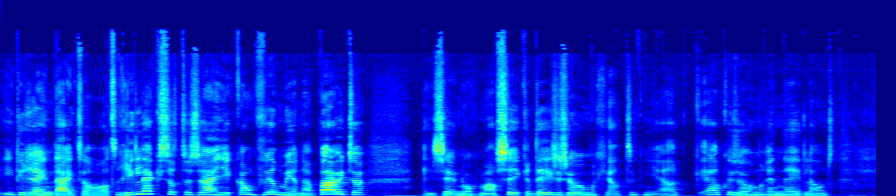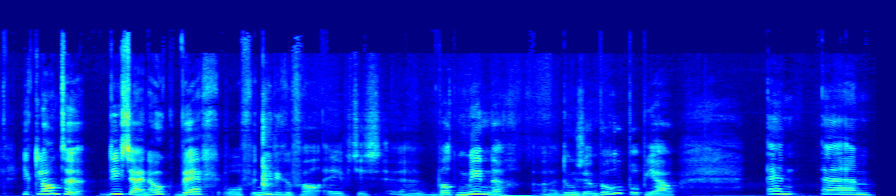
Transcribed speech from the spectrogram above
iedereen lijkt al wat relaxer te zijn. Je kan veel meer naar buiten. En nogmaals, zeker deze zomer geldt natuurlijk niet elke zomer in Nederland. Je klanten die zijn ook weg, of in ieder geval eventjes uh, wat minder uh, doen ze een beroep op jou. En um,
